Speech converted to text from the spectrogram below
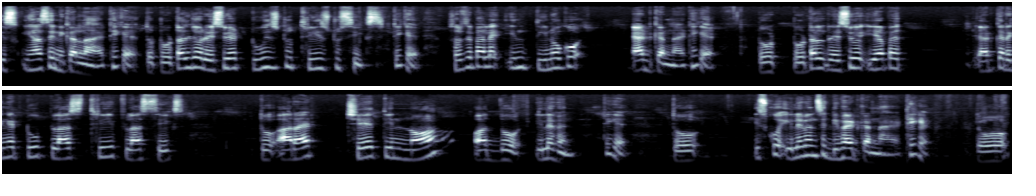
इस यहाँ से निकलना है, ठीक है? तो टोटल जो रेशियो है two is to three is to six ठीक है? सबसे पहले इन तीनों को ऐड करना है, ठीक है? तो टोटल रेशियो यहाँ पे ऐड करेंगे two plus three plus six तो आ रहा है छः तीन, नौ और दो इलेवन ठीक है? तो इसको इलेवन से डिवाइड करना है, ठीक है? तो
